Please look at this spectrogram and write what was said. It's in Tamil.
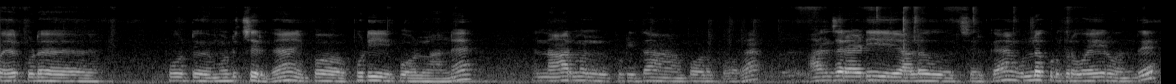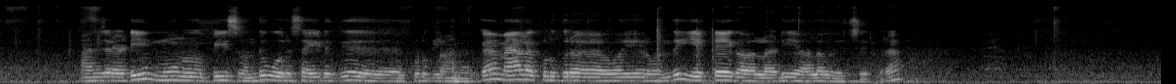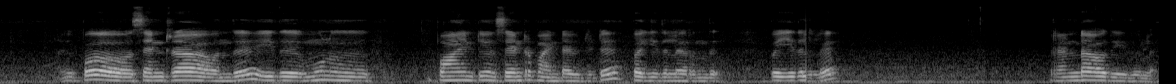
ஒயர் கூட போட்டு முடிச்சிருக்கேன். இப்போது புடி போடலான்னு. நார்மல் புடி தான் போட போகிறேன் அஞ்சரை அடி அளவு வச்சுருக்கேன். உள்ளே கொடுக்குற ஒயர் வந்து அஞ்சரை அடி மூணு பீஸ் வந்து ஒரு சைடுக்கு கொடுக்கலான்னு இருக்கேன். மேலே கொடுக்குற ஒயர் வந்து எட்டே கால் அடி அளவு வச்சுருக்கிறேன். இப்போது சென்ட்ராக வந்து இது மூணு பாயிண்ட்டையும் சென்டர் பாயிண்ட்டாக விட்டுட்டு இப்போ இதில் இருந்து. இப்போ இதில் ரெண்டாவது இதில்.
